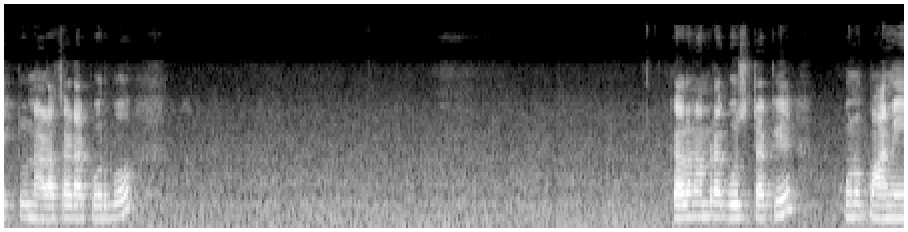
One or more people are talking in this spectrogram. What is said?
একটু নাড়াচাড়া করব। কারণ আমরা গোশটাকে কোনো পানি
